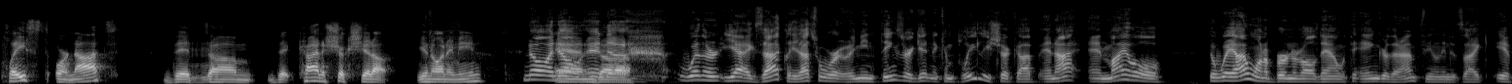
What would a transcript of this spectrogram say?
placed or not that Mhm. um that kind of shook shit up you know what i mean No, I know, and, And, uh, uh, whether yeah, exactly. That's what we're. I mean, things are getting completely shook up, and I and my whole the way I want to burn it all down with the anger that I'm feeling is like if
